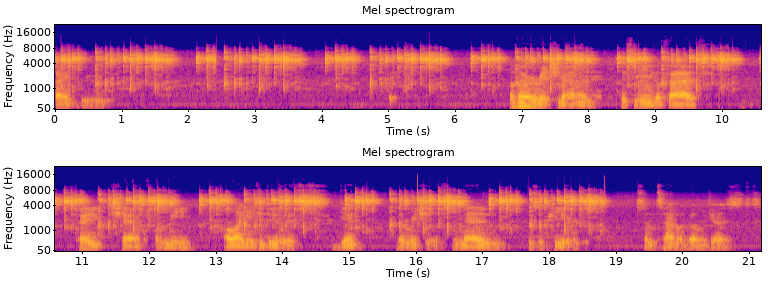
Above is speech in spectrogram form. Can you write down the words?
I agree. A very rich man. This means a fast paycheck for me. All I need to do is get the riches. The man disappeared some time ago, just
